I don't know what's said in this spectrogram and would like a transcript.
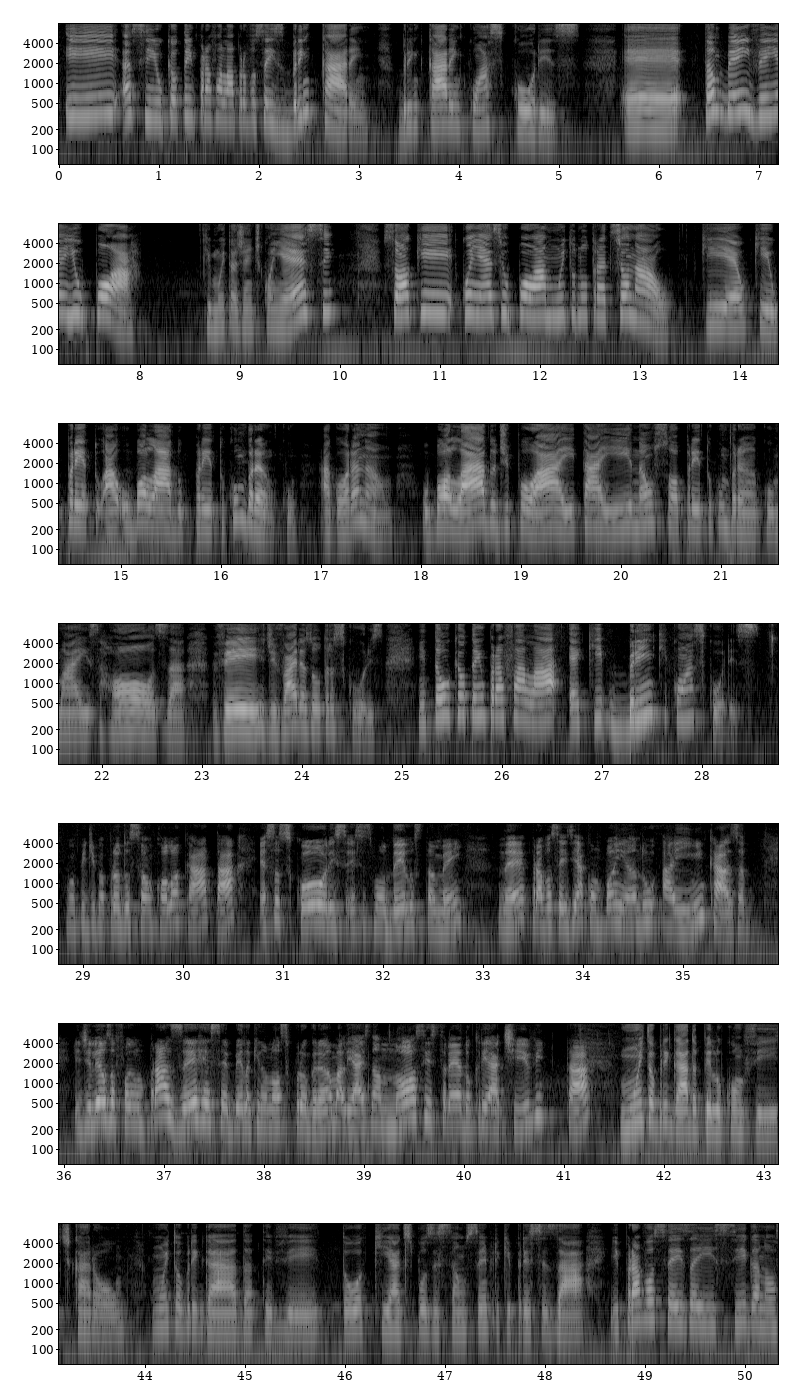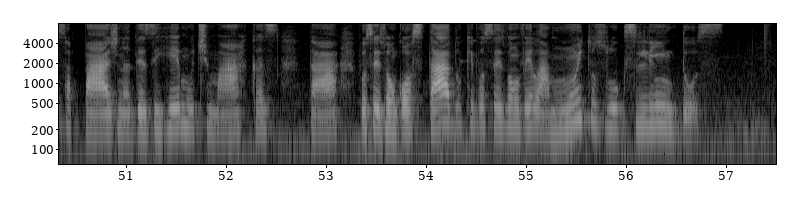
E, assim, o que eu tenho para falar para vocês, brincarem, brincarem com as cores. É, também vem aí o poá, que muita gente conhece, só que conhece o poá muito no tradicional, que é o que? O preto, o bolado preto com branco. Agora não. O bolado de poá aí tá aí, não só preto com branco, mas rosa, verde, várias outras cores. Então, o que eu tenho para falar é que brinque com as cores. Vou pedir para a produção colocar, tá? Essas cores, esses modelos também, né? Para vocês ir acompanhando aí em casa. Edileuza, foi um prazer recebê-la aqui no nosso programa, aliás, na nossa estreia do Criative, tá? Muito obrigada pelo convite, Carol. Muito obrigada, TV. Estou aqui à disposição sempre que precisar. E para vocês aí, siga a nossa página Desirê Multimarcas, tá? Vocês vão gostar do que vocês vão ver lá. Muitos looks lindos.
